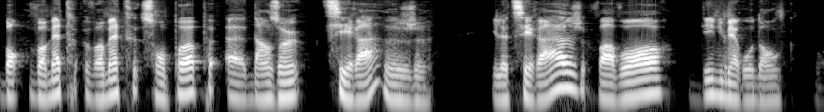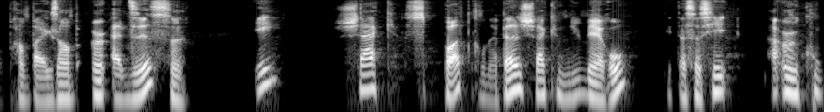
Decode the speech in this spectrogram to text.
Bon, va mettre, va mettre son pop euh, dans un tirage. Et le tirage va avoir des numéros. Donc, on va prendre par exemple 1 à 10. Et chaque spot qu'on appelle, chaque numéro, est associé à un coup.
